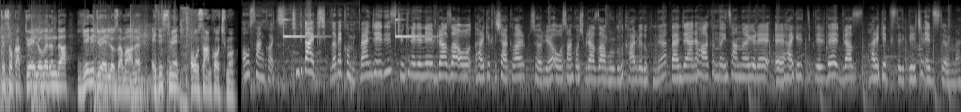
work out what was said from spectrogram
İşte sokak düellolarında yeni düello zamanı. Edis mi, Oğuzhan Koç mu? Oğuzhan Koç. Çünkü daha yakışıklı ve komik. Bence Ediz çünkü nedeni biraz daha o hareketli şarkılar söylüyor. Oğuzhan Koç biraz daha vurgulu kalbe dokunuyor. Bence yani halkın da insanlara göre e, hareket ettikleri de biraz hareket istedikleri için Ediz diyorum ben.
